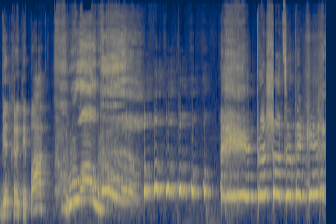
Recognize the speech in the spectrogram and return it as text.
Відкритий пак. Вау! Та що це таке?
